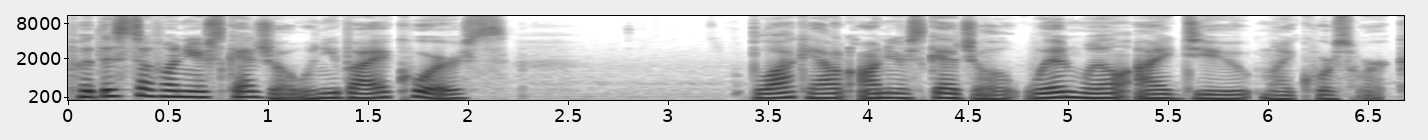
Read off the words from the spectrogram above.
put this stuff on your schedule. When you buy a course, block out on your schedule when will I do my coursework?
